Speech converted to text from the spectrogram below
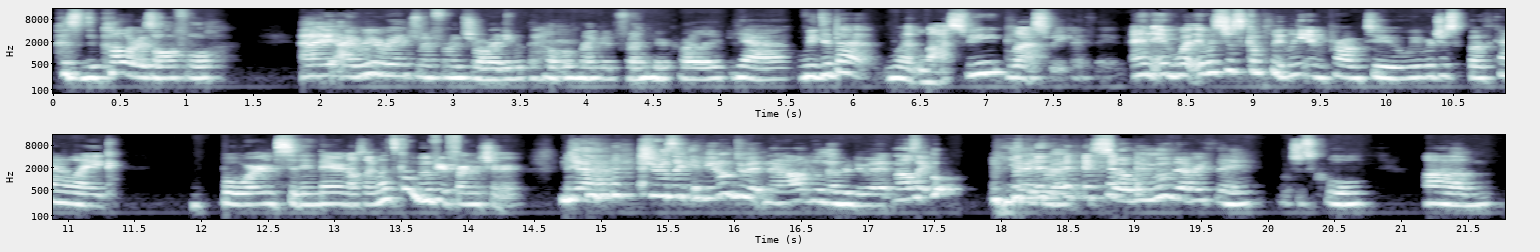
because the color is awful. And I, I rearranged my furniture already with the help of my good friend here, Carlie, Yeah. We did that what last week? last week, I think. And it, it was just completely impromptu. We were just both kind of like bored sitting there, and I was like, let's go move your furniture. Yeah, she was like, if you don't do it now, you'll never do it. And I was like, oh, yeah, you're right. so we moved everything, which is cool. Um,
